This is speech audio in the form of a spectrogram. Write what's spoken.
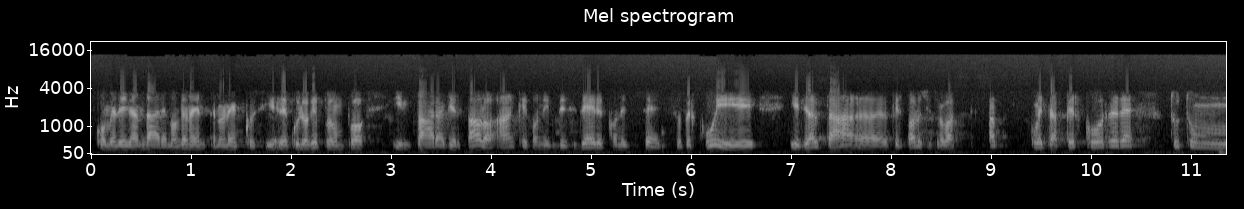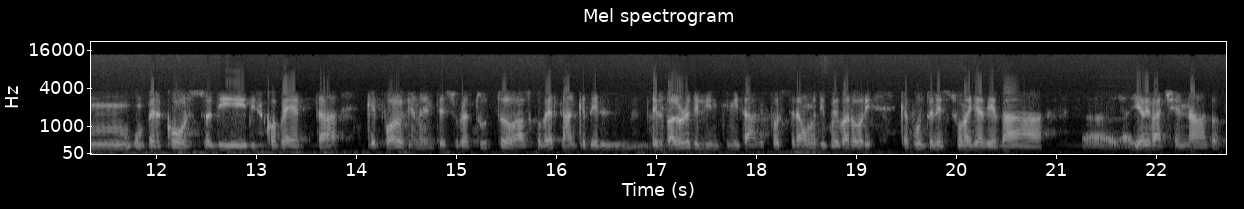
come deve andare, ma ovviamente non è così ed è quello che poi un po' impara Pierpaolo anche con il desiderio e con il sesso, per cui in realtà eh, Pierpaolo si trova a, a percorrere tutto un, un percorso di, di scoperta che poi ovviamente soprattutto ha scoperto anche del, del, valore dell'intimità, che forse era uno di quei valori che appunto nessuno gli aveva, uh, gli aveva accennato.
